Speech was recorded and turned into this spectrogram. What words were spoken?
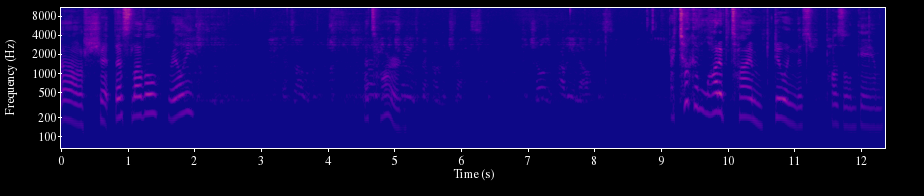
Oh shit, this level? Really? That's hard. Controls are probably in the took a lot of time doing this puzzle game.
